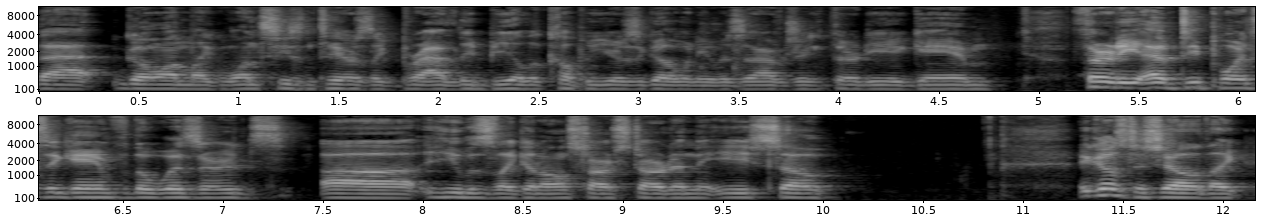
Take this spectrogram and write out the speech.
that go on like one season tears, like Bradley Beal a couple years ago when he was averaging thirty a game, thirty empty points a game for the Wizards. Uh, he was like an All Star starter in the East, so it goes to show like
